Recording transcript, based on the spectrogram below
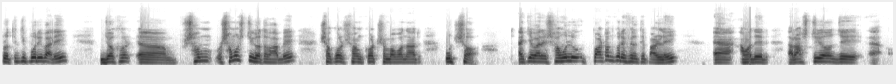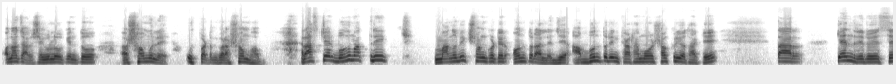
প্রতিটি পরিবারেই যখন সম- সমষ্টিগতভাবে সকল সংকট সম্ভাবনার উৎস একেবারে সমূলে উৎপাটন করে ফেলতে পারলেই আমাদের রাষ্ট্রীয় যে অনাচার, সেগুলো কিন্তু সমূলে উৎপাটন করা সম্ভব। রাষ্ট্রের বহুমাত্রিক মানবিক সংকটের অন্তরালে যে আভ্যন্তরীণ কাঠামো সক্রিয় থাকে, তার কেন্দ্রে রয়েছে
